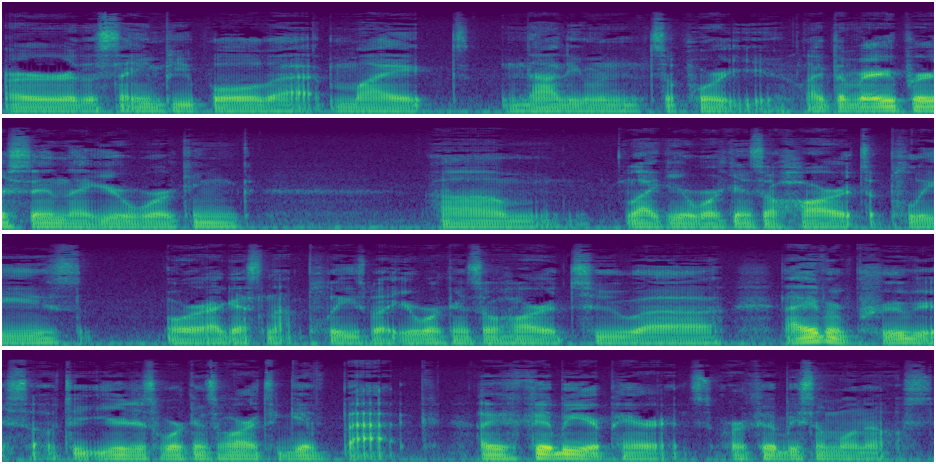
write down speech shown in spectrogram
are the same people that might not even support you. Like the very person that you're working, um, like you're working so hard to please, or I guess not please, but you're working so hard to uh, not even prove yourself. To you're just working so hard to give back like it could be your parents, or it could be someone else,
